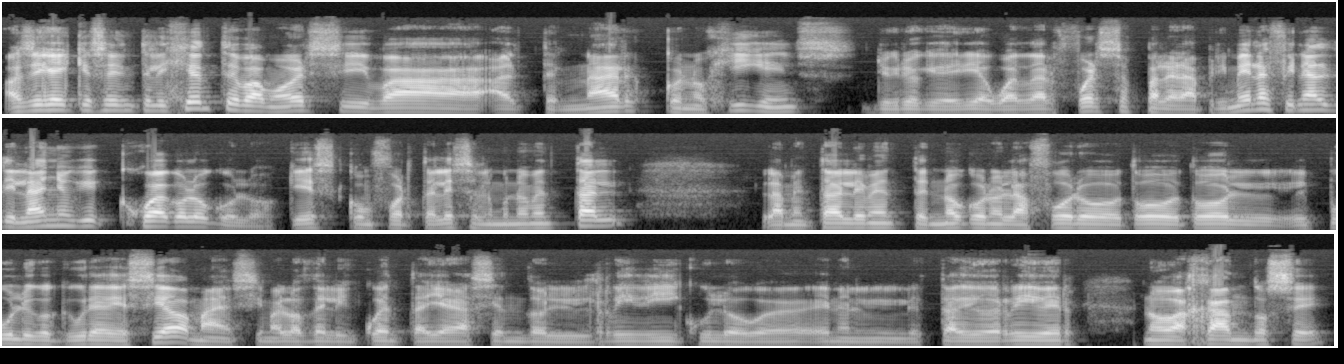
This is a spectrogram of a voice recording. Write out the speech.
Así que hay que ser inteligente. Vamos a ver si va a alternar con O'Higgins. Yo creo que debería guardar fuerzas para la primera final del año que juega Colo Colo, que es con Fortaleza en el Monumental. Lamentablemente no con el aforo, todo, todo el, público que hubiera deseado, más encima los delincuentes ya haciendo el ridículo eh, en el estadio de River, no bajándose.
